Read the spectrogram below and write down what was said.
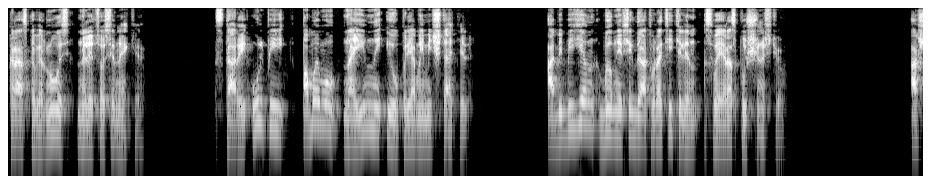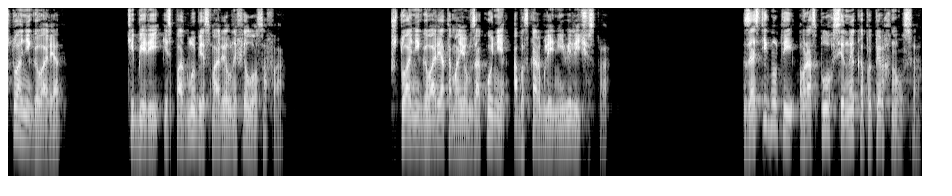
Краска вернулась на лицо Сенеки. Старый Ульпий, по-моему, наивный и упрямый мечтатель. А Бибиен был мне всегда отвратителен своей распущенностью. А что они говорят? Тиберий из-под лобья смотрел на философа. Что они говорят о моем законе об оскорблении величества? Застигнутый врасплох Синека поперхнулся.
